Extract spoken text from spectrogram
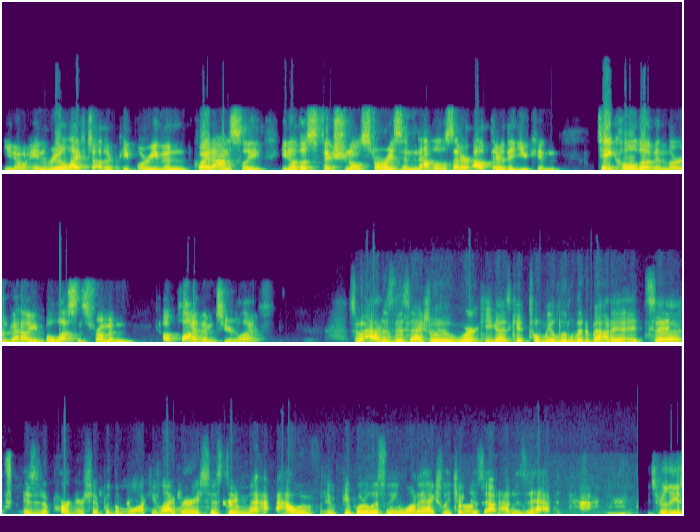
you know in real life to other people or even quite honestly you know those fictional stories and novels that are out there that you can take hold of and learn valuable lessons from and apply them to your life so how does this actually work? You guys get, told me a little bit about it. It's a, uh, is it a partnership with the Milwaukee Library System? How if, if people are listening want to actually check this out, how does it happen? It's really a,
